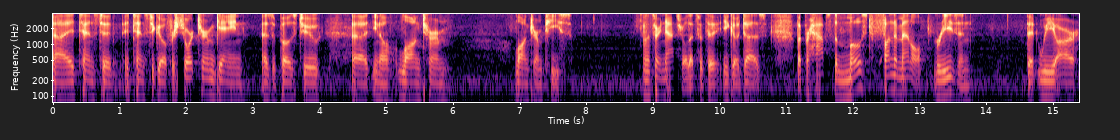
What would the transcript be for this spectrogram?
uh, it tends to it tends to go for short-term gain as opposed to uh, you know long-term long-term peace. And that's very natural. That's what the ego does. But perhaps the most fundamental reason that we are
